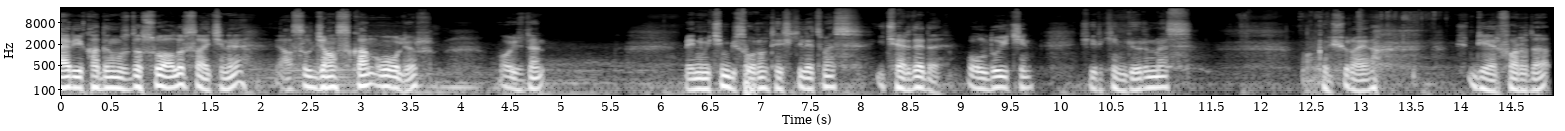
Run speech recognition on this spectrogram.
Her yıkadığımızda su alırsa içine asıl can sıkan o oluyor. O yüzden benim için bir sorun teşkil etmez. İçeride de olduğu için çirkin görünmez. Bakın şuraya şu diğer farı da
